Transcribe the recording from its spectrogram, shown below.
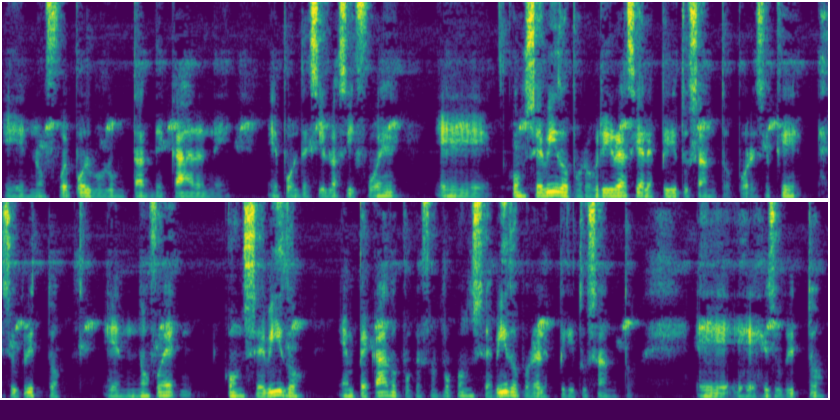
eh, no fue por voluntad de carne, por decirlo así, fue eh, concebido por obra y gracia del Espíritu Santo. Por eso es que Jesucristo eh, no fue concebido en pecado porque fue concebido por el Espíritu Santo. Eh, Jesucristo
